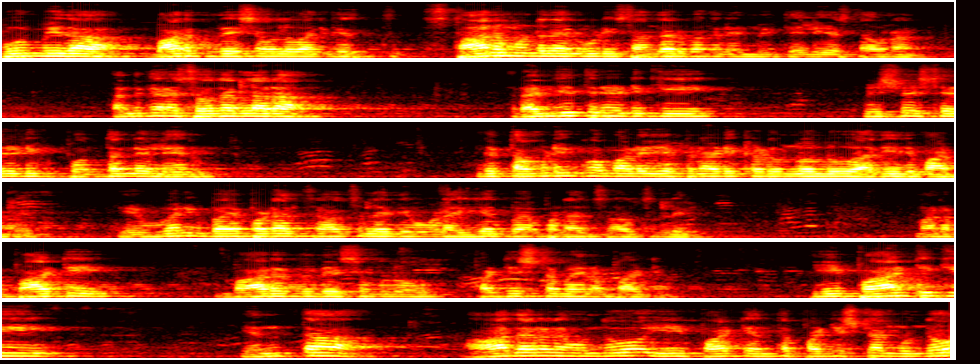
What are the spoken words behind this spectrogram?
భూమి మీద భారతదేశంలో వారికి స్థానం ఉండదని కూడా ఈ సందర్భంగా నేను మీకు తెలియజేస్తా ఉన్నాను. అందుకనే సోదరులారా రంజిత్ రెడ్డికి విశ్వేశ్వర రెడ్డికి పొంతనే లేదు. ఇంకా తమ్ముడు ఇంకో మాట చెప్పినాడు ఇక్కడ ఉన్నోళ్ళు అది ఇది మాట్లాడు. ఎవరికి భయపడాల్సిన అవసరం లేదు ఎవడు అయ్యకు భయపడాల్సిన అవసరం లేదు. మన పార్టీ భారతదేశంలో పటిష్టమైన పార్టీ. ఈ పార్టీకి ఎంత ఆదరణ ఉందో ఈ పార్టీ ఎంత పటిష్టంగా ఉందో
